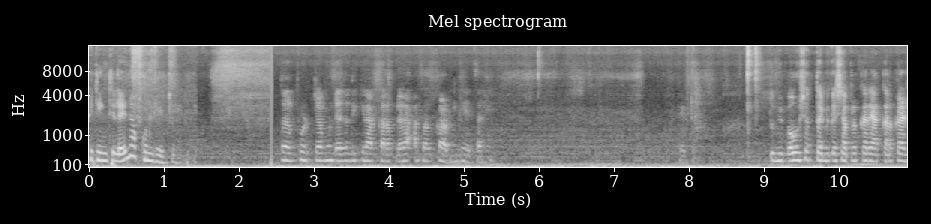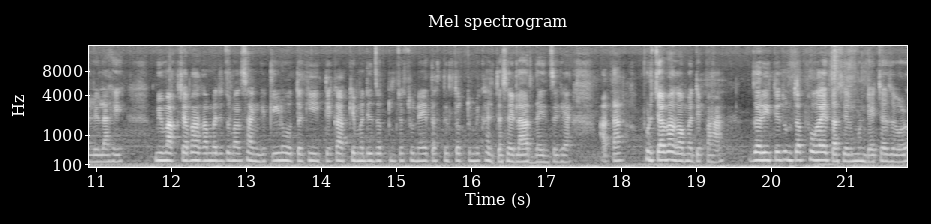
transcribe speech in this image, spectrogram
फिटिंगची लाईन आखून घ्यायची तर पुढच्या मुंड्याचा देखील आकार आपल्याला असाच काढून घ्यायचा आहे. तुम्ही पाहू शकता मी कशा प्रकारे आकार काढलेला आहे. मी मागच्या भागामध्ये तुम्हाला सांगितलेलं होतं की इथे काकेमध्ये जर तुमच्या चुन्या येत असतील तर तुम्ही खालच्या साईडला अर्धा इंच घ्या. आता पुढच्या भागामध्ये पहा. जर इथे तुमचा फुगा येत असेल मुंड्याच्या जवळ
